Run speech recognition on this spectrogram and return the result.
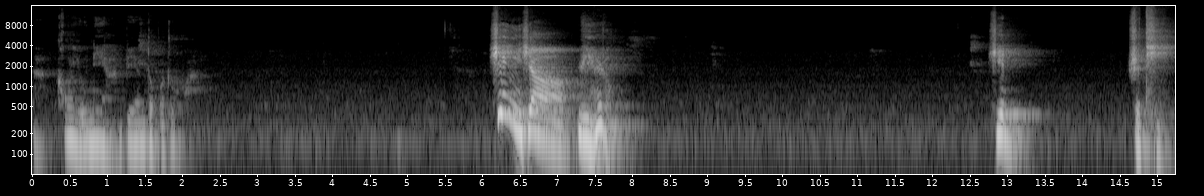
啊，空有两边都不住啊。性相圆融，心是体，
